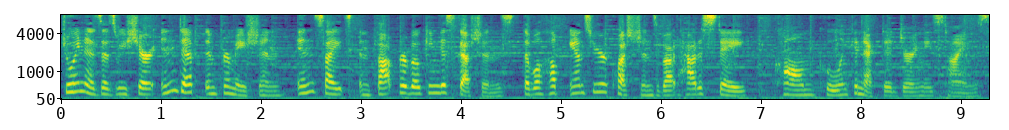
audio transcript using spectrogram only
Join us as we share in depth information, insights, and thought provoking discussions that will help answer your questions about how to stay calm, cool, and connected during these times.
